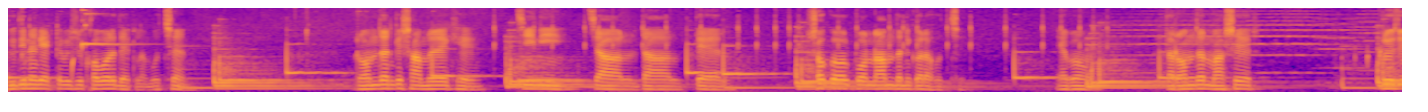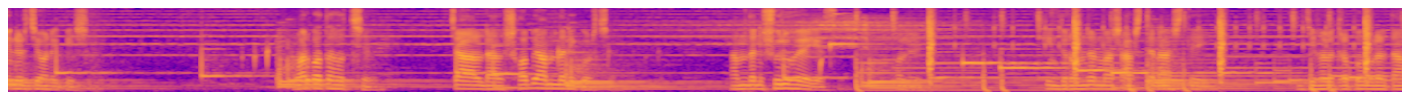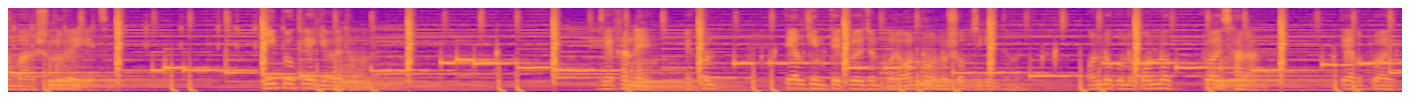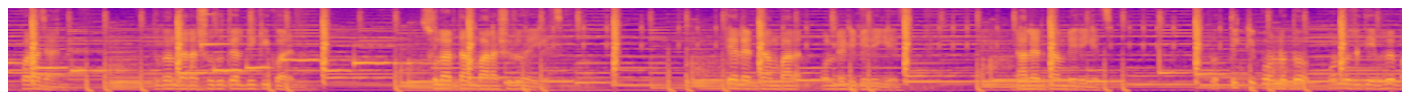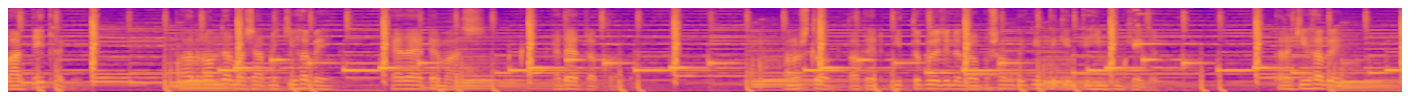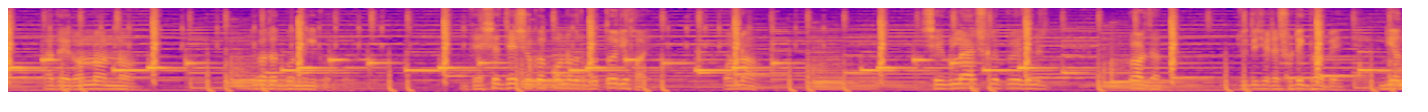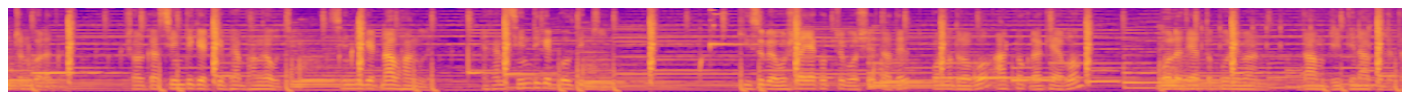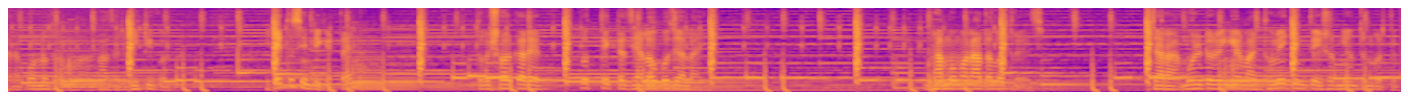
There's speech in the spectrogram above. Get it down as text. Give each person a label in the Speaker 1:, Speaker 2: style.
Speaker 1: দুই দিন আগে একটা বিষয় খবরে দেখলাম, বুঝছেন? রমজানকে সামনে রেখে চিনি, চাল, ডাল, তেল সকল পণ্য আমদানি করা হচ্ছে এবং তা রমজান মাসের প্রয়োজনের চেয়ে অনেক বেশি। আমার কথা হচ্ছে, চাল, ডাল সবে আমদানি করছে। আমদানি শুরু হয়ে গেছে অলরেডি কিন্তু রমজান মাস আসতে না আসতেই যেভাবে দ্রব্যমূল্যের দাম বাড়া শুরু হয়ে গেছে এই প্রক্রিয়া কীভাবে থামাবে? যেখানে এখন তেল কিনতে প্রয়োজন পড়ে অন্য অন্য সবজি কিনতে হয়। অন্য কোনো পণ্য ক্রয় ছাড়া তেল ক্রয় করা যায় না। দোকানদাররা শুধু তেল বিক্রি করে না, সোলার দাম বাড়া শুরু হয়ে গেছে। তেলের দাম বাড়া অলরেডি বেড়ে গিয়েছে, ডালের দাম বেড়ে গেছে। প্রত্যেকটি পণ্য তো, পণ্য যদি এভাবে বাড়তেই থাকে, তাহলে রমজান মাসে আপনি কীভাবে হেদায়েতের মাস, হেদায়েত প্রাপ্ত হবে। মানুষ তো তাদের নিত্য প্রয়োজনীয় দ্রব্য সামগ্রী কিনতে কিনতে হিমশিম খেয়ে যাবে। তারা কীভাবে তাদের অন্য অন্য ইবাদত বন্দী করবে? দেশে যে সকল পণ্য দ্রব্য তৈরি হয়, পণ্য, সেগুলো আসলে প্রয়োজনের পর্যাপ্ত, যদি সেটা সঠিকভাবে নিয়ন্ত্রণ করা যায়। সরকার সিন্ডিকেটকে ভাঙা উচিত। সিন্ডিকেট না ভাঙলে এখানে সিন্ডিকেট বলতে কি? কিছু ব্যবসায়ী একত্রে বসে তাদের পণ্যদ্রব্য আটক রাখে এবং বলে যে এত পরিমাণ দাম বৃদ্ধি না পেলে তারা পণ্যদ্রব্য বাজারে বিক্রি করবে। এটাই তো সিন্ডিকেট তাই না? তবে সরকারের প্রত্যেকটা জেলা উপজেলায় ভ্রাম্যমাণ আদালত রয়েছে, যারা মনিটরিংয়ের মাধ্যমে কিন্তু এসব নিয়ন্ত্রণ করতে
